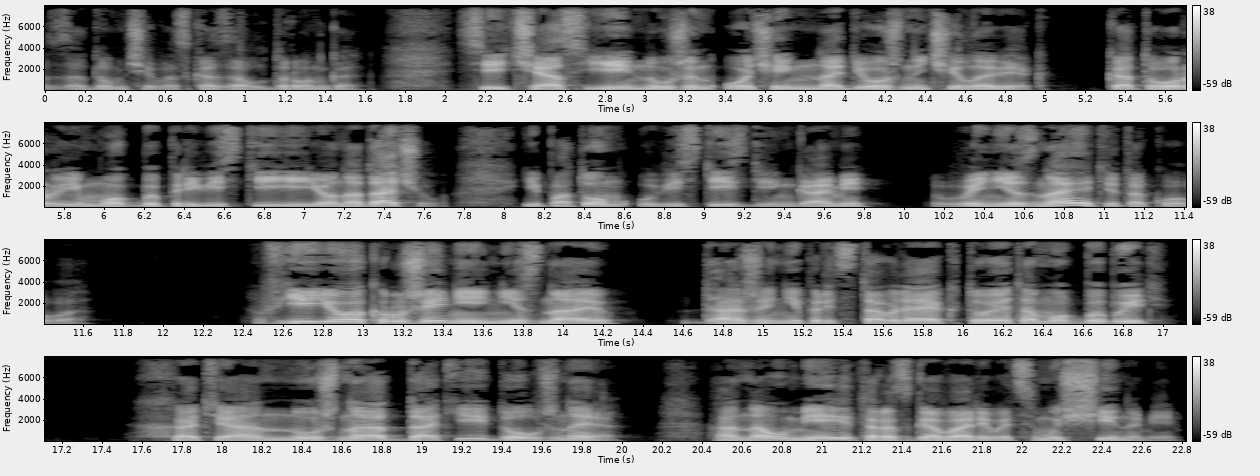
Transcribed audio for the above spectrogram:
задумчиво сказал Дронга. Сейчас ей нужен очень надежный человек, который мог бы привести ее на дачу и потом увезти с деньгами. Вы не знаете такого? В ее окружении не знаю, даже не представляя, кто это мог бы быть. Хотя нужно отдать ей должное. Она умеет разговаривать с мужчинами.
